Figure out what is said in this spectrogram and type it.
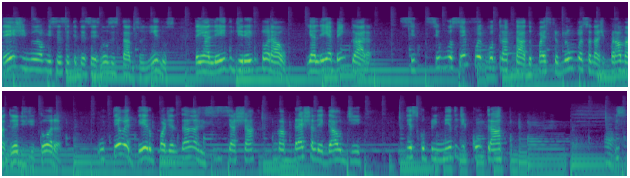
desde 1976 nos Estados Unidos tem a lei do direito autoral. E a lei é bem clara. Se, se você foi contratado para escrever um personagem para uma grande editora, o teu herdeiro pode entrar na justiça se achar uma brecha legal de descumprimento de contrato. Ah. Isso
